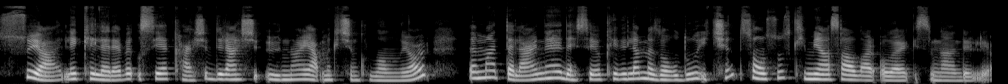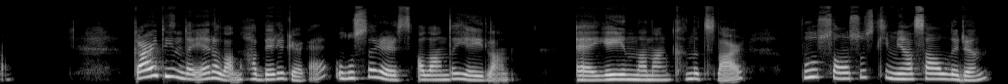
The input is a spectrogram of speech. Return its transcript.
suya, lekelere ve ısıya karşı dirençli ürünler yapmak için kullanılıyor ve maddeler neredeyse yok edilemez olduğu için sonsuz kimyasallar olarak isimlendiriliyor. Guardian'da yer alan habere göre uluslararası alanda yayılan, e, yayınlanan kanıtlar bu sonsuz kimyasalların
